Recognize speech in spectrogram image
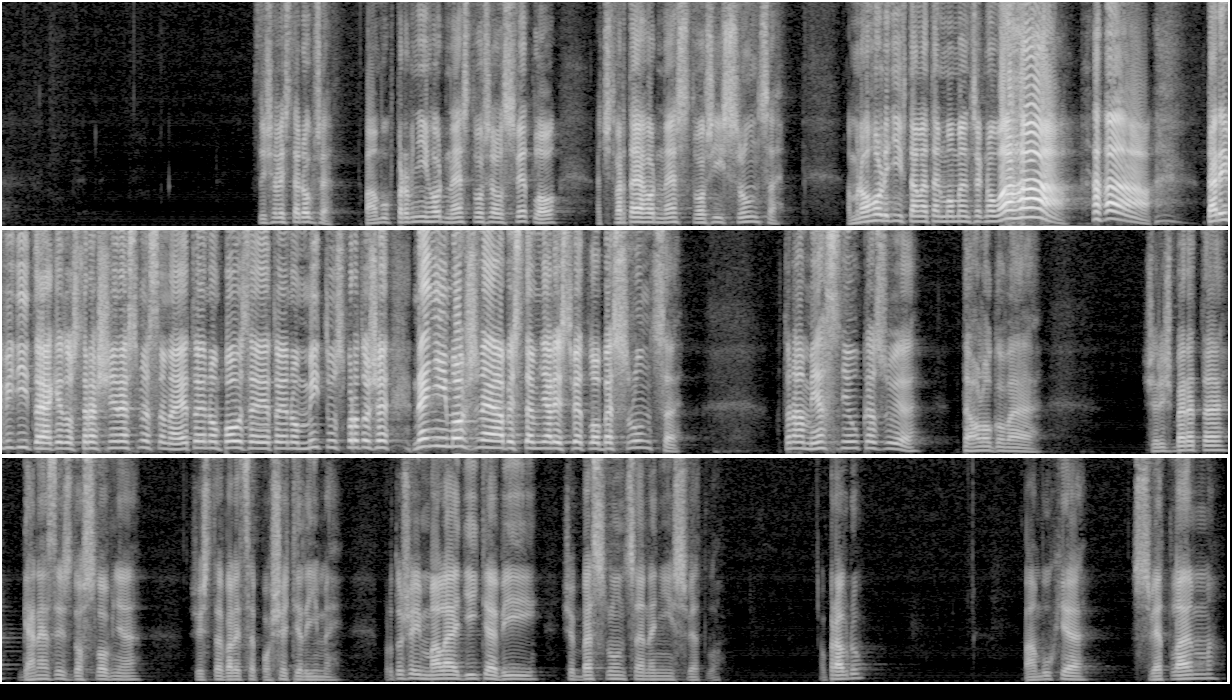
Slyšeli jste dobře. Pán Bůh prvního dne stvořil světlo a čtvrtého dne stvoří slunce. A mnoho lidí v tenhle ten moment řeknou, aha, aha, Tady vidíte, jak je to strašně nesmyslné. Je to jenom pouze, je to jenom mýtus, protože není možné, abyste měli světlo bez slunce. To nám jasně ukazuje teologové, že když berete Genesis doslovně, že jste velice pošetilými, protože i malé dítě ví, že bez slunce není světlo. Opravdu? Pán Bůh je světlem,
